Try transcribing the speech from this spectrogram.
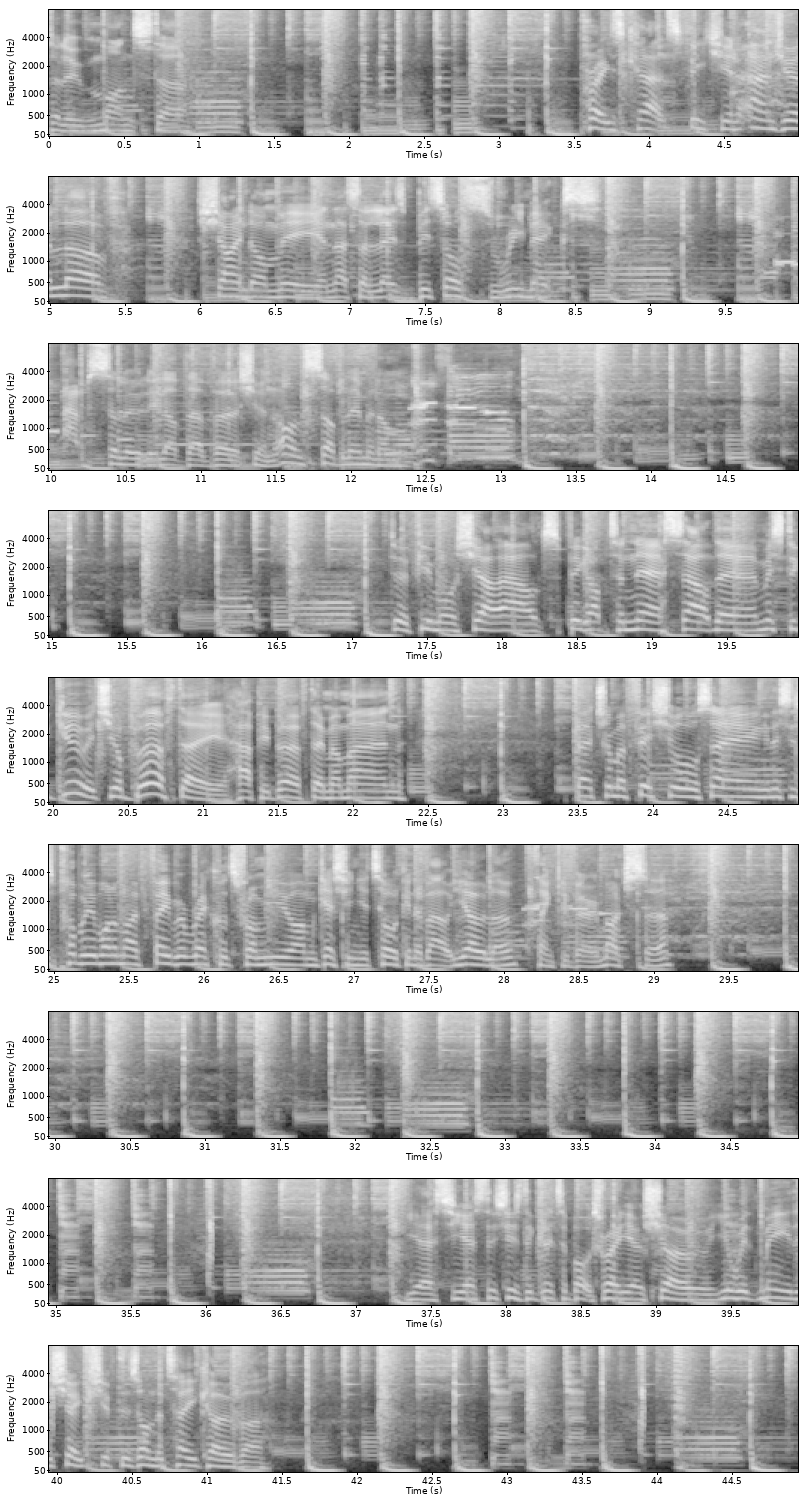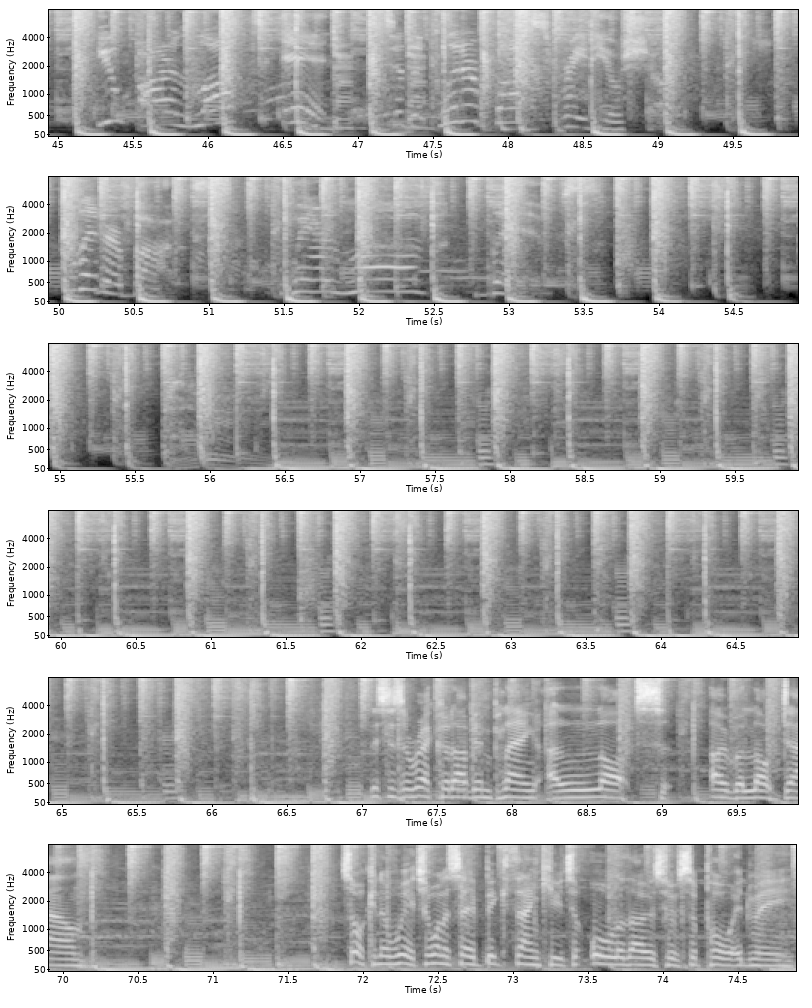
Absolute monster. Praise Cats featuring Andrea Love, Shined on Me, and that's a Les Bissos remix. Absolutely love that version on Subliminal. Do a few more shout outs. Big up to Ness out there. Mr. Goo, it's your birthday. Happy birthday, my man. Bertram Official saying this is probably one of my favorite records from you. I'm guessing you're talking about YOLO. Thank you very much, sir. Yes, yes, this is the Glitterbox Radio Show. You're with me, the Shapeshifters on the takeover. This is a record I've been playing a lot over lockdown. Talking of which, I want to say a big thank you to all of those who have supported me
